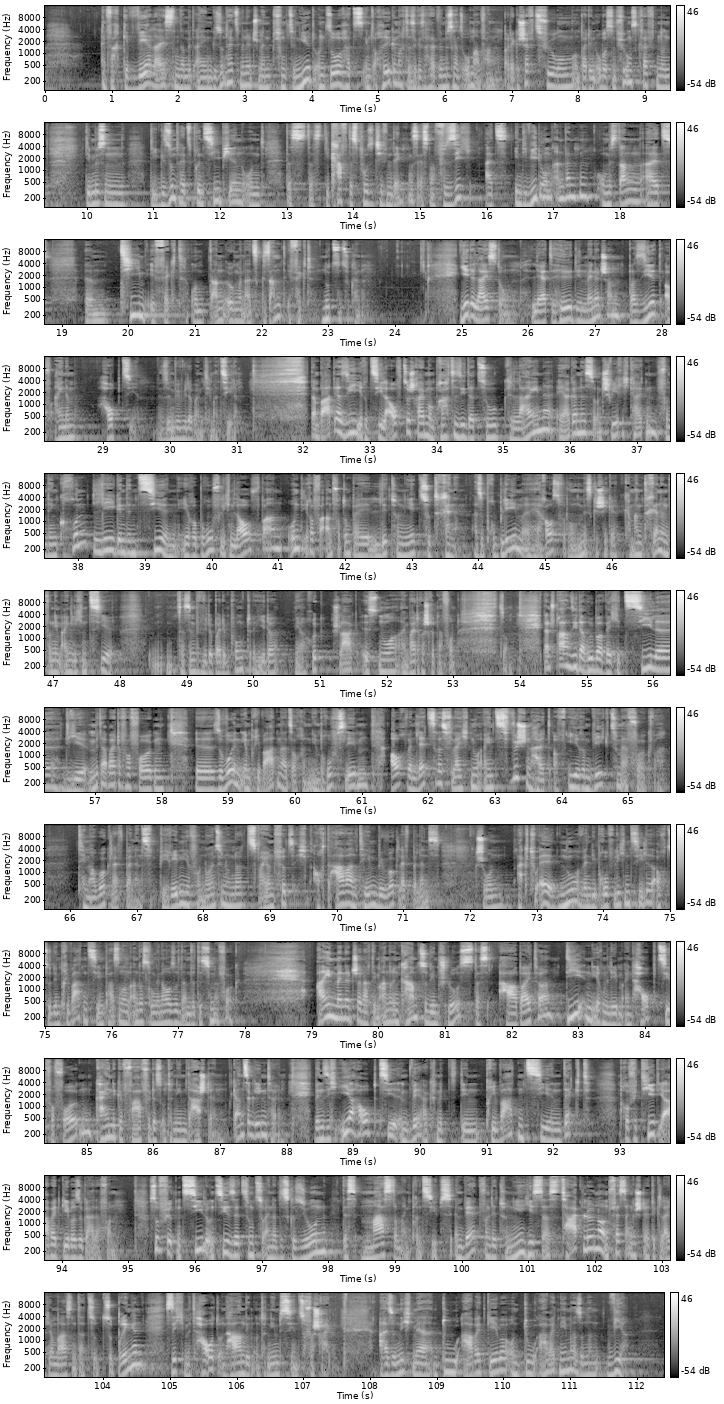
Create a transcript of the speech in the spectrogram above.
einfach gewährleisten, damit ein Gesundheitsmanagement funktioniert. Und so hat es eben auch Hill gemacht, dass er gesagt hat, wir müssen ganz oben anfangen, bei der Geschäftsführung und bei den obersten Führungskräften. Und die müssen die Gesundheitsprinzipien und das, das, die Kraft des positiven Denkens erstmal für sich als Individuum anwenden, um es dann als ähm, Teameffekt und dann irgendwann als Gesamteffekt nutzen zu können. Jede Leistung, lehrte Hill den Managern, basiert auf einem Hauptziel. Da sind wir wieder beim Thema Ziele. Dann bat er sie, ihre Ziele aufzuschreiben und brachte sie dazu, kleine Ärgernisse und Schwierigkeiten von den grundlegenden Zielen ihrer beruflichen Laufbahn und ihrer Verantwortung bei Letonier zu trennen. Also Probleme, Herausforderungen, Missgeschicke kann man trennen von dem eigentlichen Ziel. Da sind wir wieder bei dem Punkt, jeder ja, Rückschlag ist nur ein weiterer Schritt nach vorn. So. Dann sprachen sie darüber, welche Ziele die Mitarbeiter verfolgen, äh, sowohl in ihrem privaten als auch in ihrem Berufsleben, auch wenn letzteres vielleicht nur ein Zwischenhalt auf ihrem Weg zum Erfolg war. Thema Work-Life-Balance. Wir reden hier von 1942. Auch da waren Themen wie Work-Life-Balance schon aktuell. Nur wenn die beruflichen Ziele auch zu den privaten Zielen passen und andersrum genauso, dann wird es zum Erfolg. Ein Manager nach dem anderen kam zu dem Schluss, dass Arbeiter, die in ihrem Leben ein Hauptziel verfolgen, keine Gefahr für das Unternehmen darstellen. Ganz im Gegenteil. Wenn sich ihr Hauptziel im Werk mit den privaten Zielen deckt, profitiert ihr Arbeitgeber sogar davon. So führten Ziel und Zielsetzung zu einer Diskussion des Mastermind-Prinzips. Im Werk von Letonier hieß das, Taglöhner und Festangestellte gleichermaßen dazu zu bringen, sich mit Haut und Haaren den Unternehmenszielen zu verschreiben. Also nicht mehr du Arbeitgeber und du Arbeitnehmer, sondern wir.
